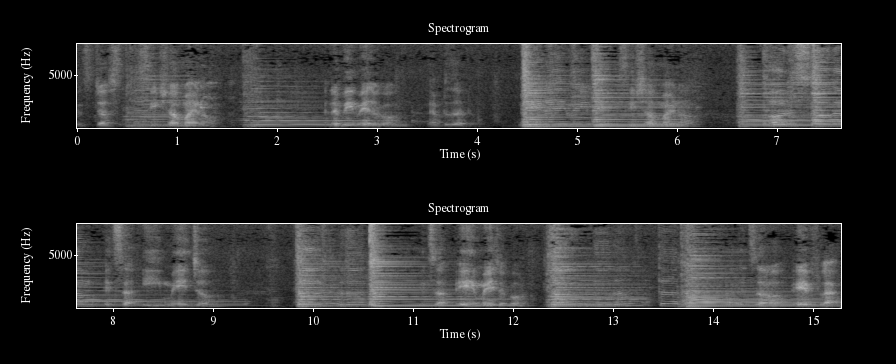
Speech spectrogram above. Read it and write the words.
it's just C sharp minor and a B major chord. After that, C sharp minor. It's a E major. It's a A major chord. A flat.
